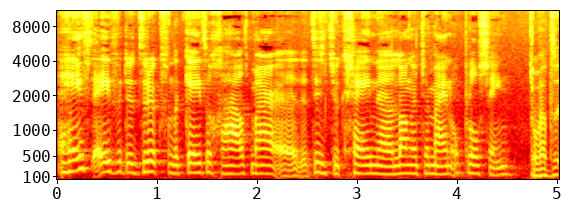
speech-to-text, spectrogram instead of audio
heeft even de druk van de ketel gehaald. Maar het is natuurlijk geen lange termijn oplossing. Wat,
